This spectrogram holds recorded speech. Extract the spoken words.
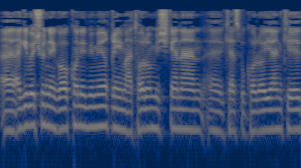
اگه بهشون نگاه کنید می‌بینید قیمت ها رو میشکنن کسب و کارهایی که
